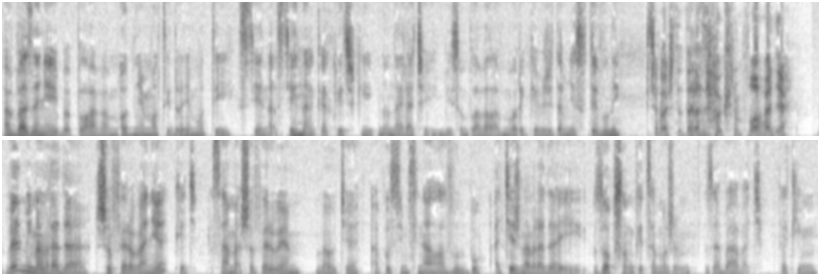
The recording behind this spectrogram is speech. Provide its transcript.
A v bazéne iba plávam od nemoty do nemoty, stena, stena, kachličky. No najradšej by som plávala v mori, keďže tam nie sú tie vlny. Čo máš teda rada okrem plávania? Veľmi mám rada šoferovanie, keď sama šoferujem v aute a pustím si náhlas hudbu. A tiež mám rada aj s obsom, keď sa môžem zabávať. Takým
